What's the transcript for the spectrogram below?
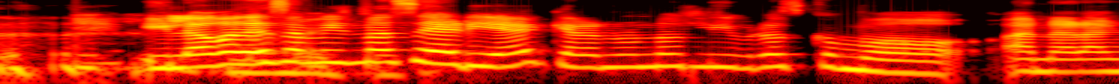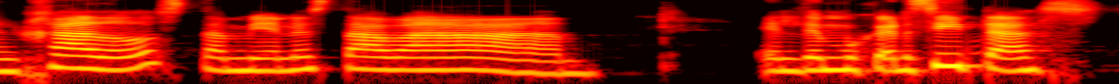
Y luego de esa misma serie, que eran unos libros como anaranjados, también estaba el de Mujercitas.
